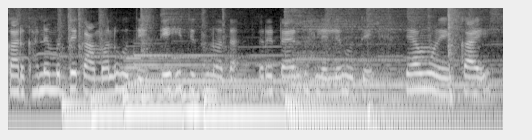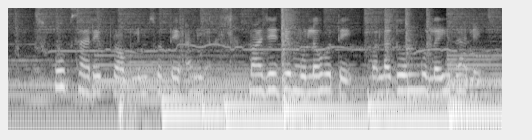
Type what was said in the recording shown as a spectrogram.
कारखान्यामध्ये कामाला होते. तेही तिथून आता रिटायर झालेले होते. त्यामुळे काय खूप सारे प्रॉब्लेम्स होते. आणि माझे जे मुलं होते मला दोन मुलंही झाले.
